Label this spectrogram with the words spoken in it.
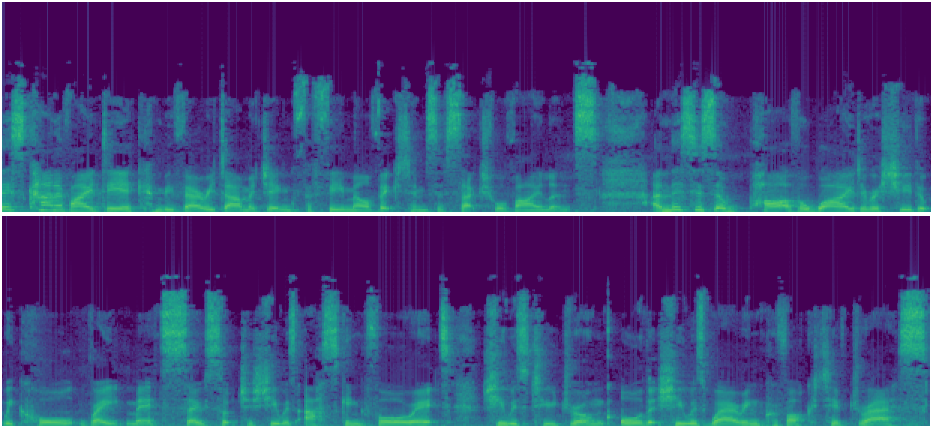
This kind of idea can be very damaging for female victims of sexual violence. And this is a part of a wider issue that we call rape myths, so such as she was asking for it, she was too drunk, or that she was wearing provocative dress.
